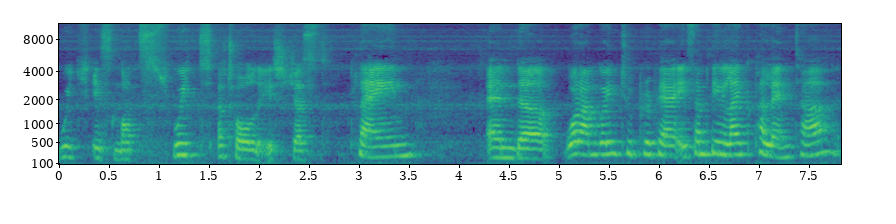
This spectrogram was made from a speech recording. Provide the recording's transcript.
which is not sweet at all it's just plain and uh, what I'm going to prepare is something like polenta,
